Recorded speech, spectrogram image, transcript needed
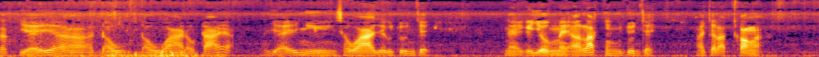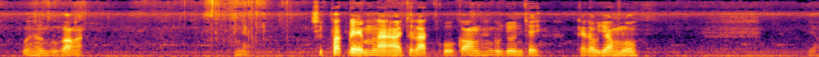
rất dễ à, đầu đầu qua đầu trái à. nó dễ như sao hoa vậy của chú anh chị này, cái vườn này ở lách nha của chú anh chị ở chợ lách con ạ à. quê hương của con ạ à. xuất phát điểm là ở chợ lách của con của chú anh chị cái đầu dòng luôn dạ.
